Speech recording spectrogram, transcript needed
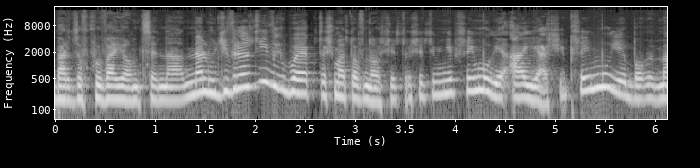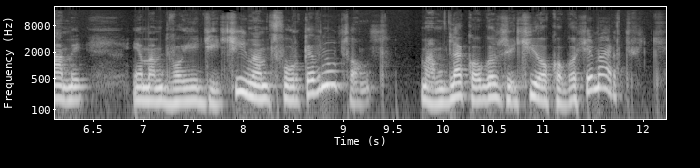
bardzo wpływające na, na ludzi wrażliwych, bo jak ktoś ma to w nosie, to się tym nie przejmuje. A ja się przejmuję, bo my mamy, ja mam dwoje dzieci i mam czwórkę wnucząt. Mam dla kogo żyć i o kogo się martwić.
